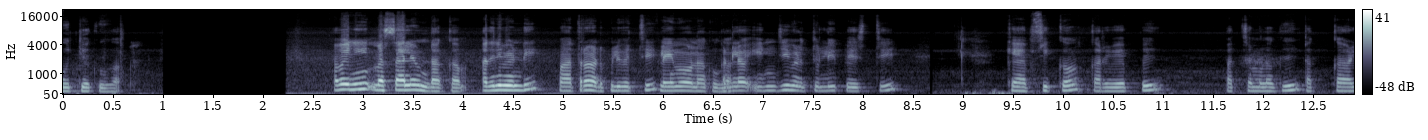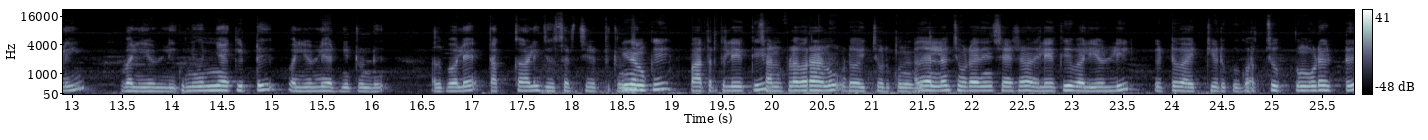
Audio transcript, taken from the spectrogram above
ഊറ്റി വെക്കുക. അപ്പോൾ ഇനി മസാല ഉണ്ടാക്കാം. അതിനുവേണ്ടി പാത്രം അടുപ്പിൽ വെച്ച് ഫ്ലെയിം ഓൺ ആക്കുക. നല്ല ഇഞ്ചി വെളുത്തുള്ളി പേസ്റ്റ് ക്യാപ്സിക്കം കറിവേപ്പ് പച്ചമുളക് തക്കാളി വലിയുള്ളി. കുഞ്ഞു കുഞ്ഞാക്കിയിട്ട് വലിയുള്ളി അരിഞ്ഞിട്ടുണ്ട്. അതുപോലെ തക്കാളി ജ്യൂസ് അടിച്ച് എടുത്തിട്ടുണ്ട്. ഇനി നമുക്ക് പാത്രത്തിലേക്ക് സൺഫ്ലവർ ആണ് ഇവിടെ ഒഴിച്ചു കൊടുക്കുന്നത്. അതെല്ലാം ചൂടായതിനു ശേഷം അതിലേക്ക് വലിയ ഉള്ളി ഇട്ട് വഴറ്റിയെടുക്കുക കുറച്ച് ഉപ്പും കൂടെ ഇട്ട്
